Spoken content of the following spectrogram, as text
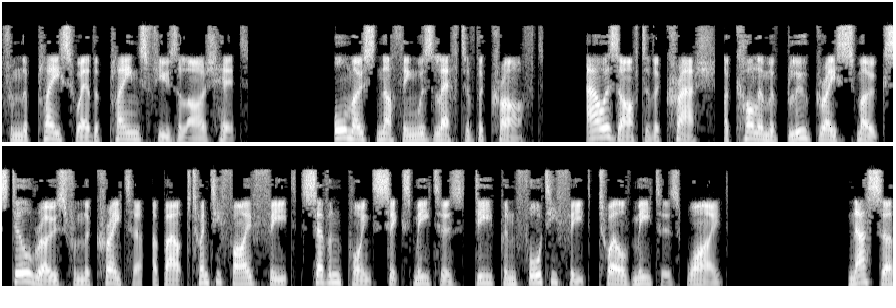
from the place where the plane's fuselage hit. Almost nothing was left of the craft. Hours after the crash, a column of blue-gray smoke still rose from the crater, about 25 feet (7.6 meters) deep and 40 feet (12 meters) wide. NASA,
